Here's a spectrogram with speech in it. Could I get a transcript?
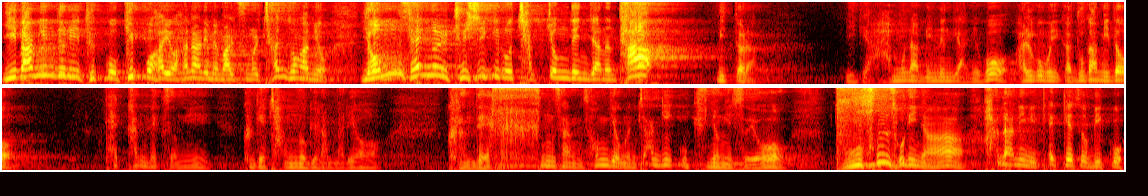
이방인들이 듣고 기뻐하여 하나님의 말씀을 찬송하며 영생을 주시기로 작정된 자는 다 믿더라. 이게 아무나 믿는 게 아니고 알고 보니까 누가 믿어? 택한 백성이 그게 장로교란 말이요. 그런데 항상 성경은 짝이 있고 균형이 있어요. 무슨 소리냐? 하나님이 택해서 믿고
